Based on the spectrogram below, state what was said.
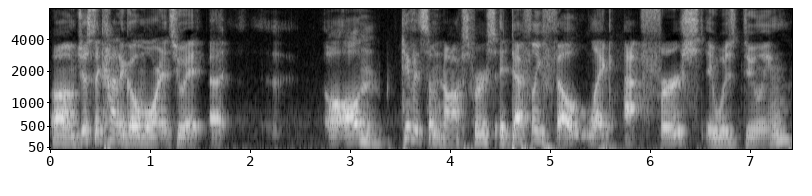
um, just to kind of go more into it. Uh, I'll give it some knocks first. It definitely felt like at first it was doing,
